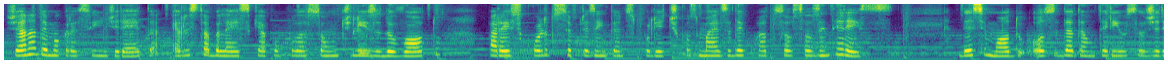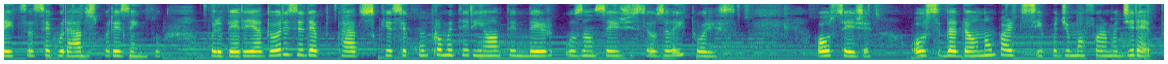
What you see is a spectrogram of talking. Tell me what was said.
Já na democracia indireta, ela estabelece que a população utiliza do voto para a escolha dos representantes políticos mais adequados aos seus interesses. Desse modo, o cidadão teria os seus direitos assegurados, por exemplo, por vereadores e deputados que se comprometeriam a atender os anseios de seus eleitores. Ou seja, o cidadão não participa de uma forma direta.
